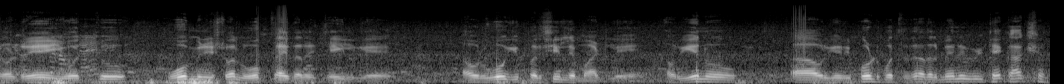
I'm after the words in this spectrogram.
ನೋಡ್ರಿ ಇವತ್ತು ಹೋಮ್ ಮಿನಿಸ್ಟರ್ ಅಲ್ಲಿ ಹೋಗ್ತಾ ಇದ್ದಾರೆ ಜೈಲಿಗೆ. ಅವ್ರು ಹೋಗಿ ಪರಿಶೀಲನೆ ಮಾಡಲಿ. ಅವ್ರು ಏನು ಆ, ಅವ್ರಿಗೆ ರಿಪೋರ್ಟ್ ಬರ್ತದೆ. ಅದರ ಮೇಲೆ ವಿಲ್ ಟೇಕ್ ಆಕ್ಷನ್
